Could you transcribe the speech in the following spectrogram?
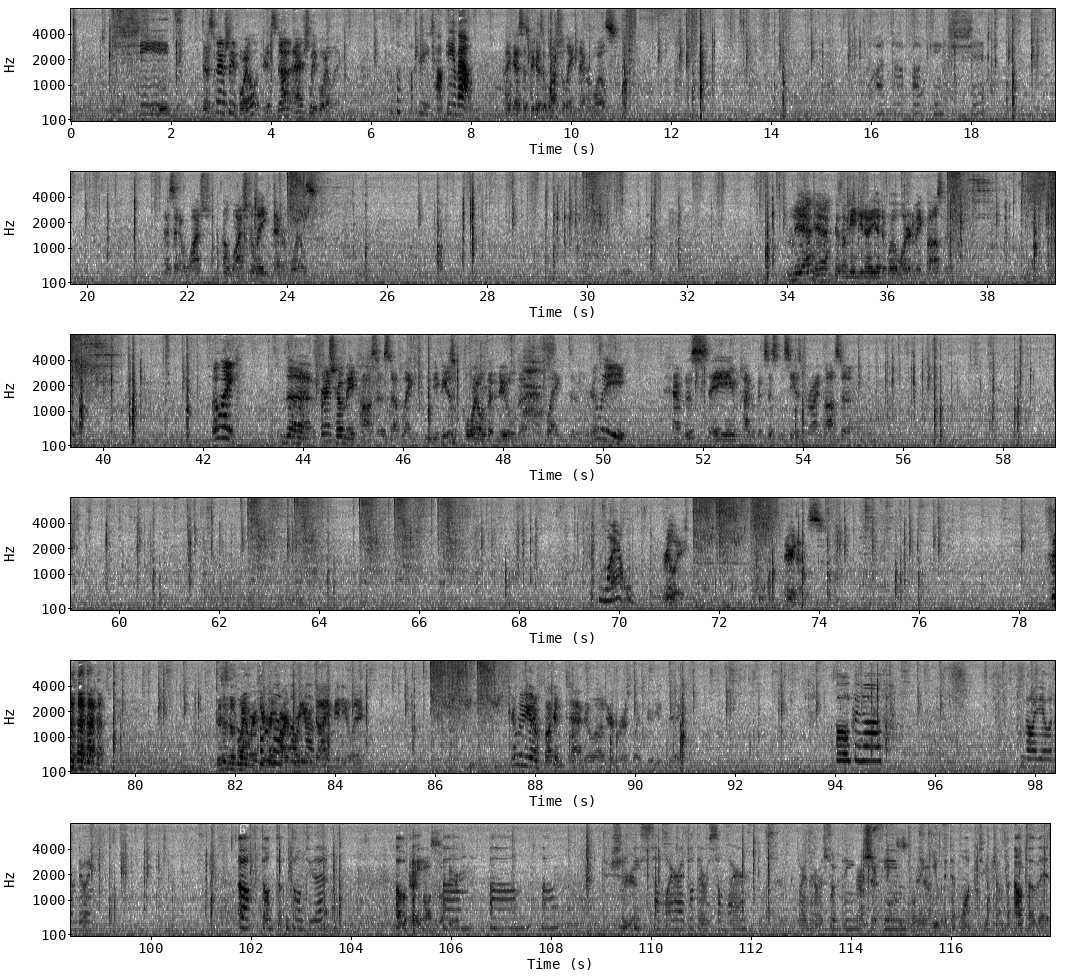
Sheet. Does it actually boil? It's not actually boiling. What the fuck are you talking about? I guess it's because it washed lake never boils. What the fucking shit? I said a watched a watched a lake never boils. Yeah, yeah, because I mean, you know, you had to boil water to make pasta. But like the fresh homemade pasta stuff, like if you just boil the noodle dough, like really have the same type of consistency as dried pasta? Wow. Really? Very nice. this is the point where if you were in hardcore, you would die immediately. Can't believe you got a fucking tabula on your first playthrough, you dick. Open up. No idea what I'm doing. Oh, don't don't, don't do that. Oh, okay. Alright, boss is up here. Um, um, um. There You're should be somewhere. I thought there was somewhere where there was Look. something. Seems way like you would want to jump out of it.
